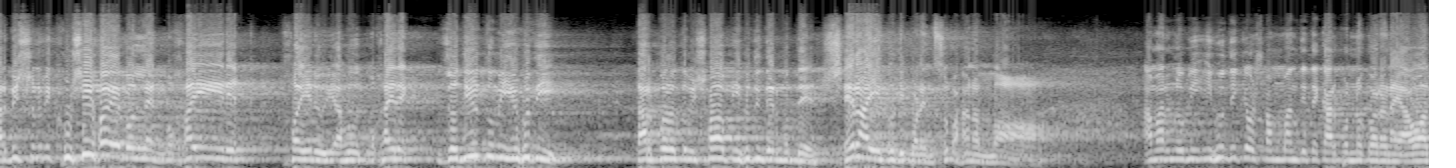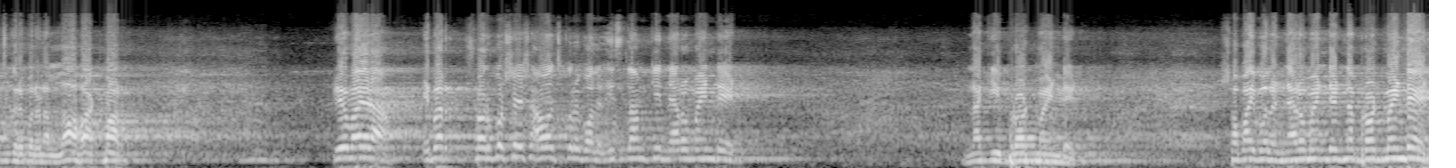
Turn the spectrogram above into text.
আর বিশ্বনবী খুশি হয়ে বললেন, মুখাইরিক, খৈরু ইয়াহুদ, মুখাইরেক, যদিও তুমি ইহুদি তারপরে তুমি সব ইহুদিদের মধ্যে সেরা ইহুদি পড়েন সুবাহান আমার নবী ইহুদিকেও সম্মান দিতে কার্পণ্য করে নাই, আওয়াজ করে বলেন, আল্লাহ আকবার। প্রিয় ভাইরা এবার সর্বশেষ আওয়াজ করে বলেন, ইসলাম কি ন্যারো মাইন্ডেড নাকি ব্রড মাইন্ডেড সবাই বলেন ন্যারো মাইন্ডেড না ব্রড মাইন্ডেড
